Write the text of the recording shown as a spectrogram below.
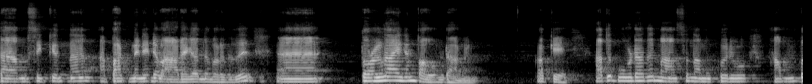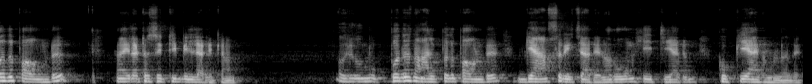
താമസിക്കുന്ന അപ്പാർട്ട്മെന്റിന്റെ വാടക എന്ന് പറയുന്നത് തൊള്ളായിരം പൗണ്ടാണ്. ഓക്കെ. അതുകൂടാതെ മാസം നമുക്കൊരു അമ്പത് പൗണ്ട് ഇലക്ട്രിസിറ്റി ബില്ല് അടയ്ക്കണം. ഒരു മുപ്പത് നാൽപ്പത് പൗണ്ട് ഗ്യാസ് റീചാർജ് ചെയ്യണം റൂം ഹീറ്റ് ചെയ്യാനും കുക്ക് ചെയ്യാനും ഉള്ളത്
